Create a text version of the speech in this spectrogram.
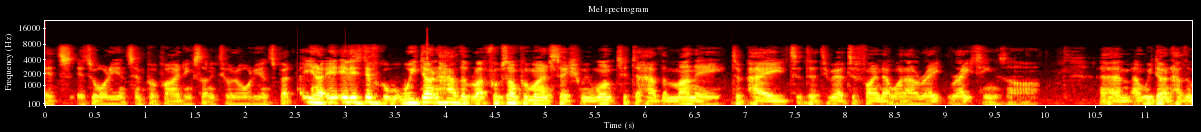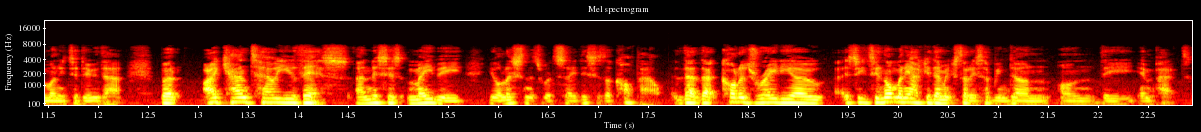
its its audience and providing something to an audience. But you know, it, it is difficult. We don't have the like, for example, my own station. We wanted to have the money to pay to, to, to be able to find out what our rate ratings are. um, and we don't have the money to do that. But I can tell you this, and this is maybe your listeners would say this is a cop out that that college radio. See, see, not many academic studies have been done on the impact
